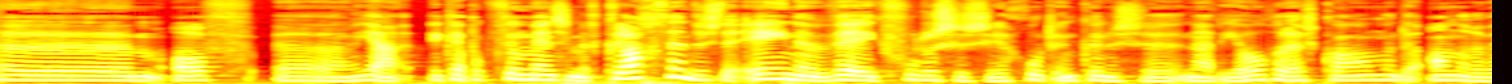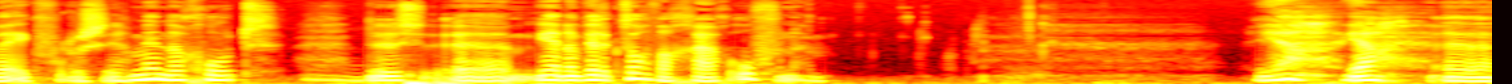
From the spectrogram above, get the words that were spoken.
Um, of uh, ja, ik heb ook veel mensen met klachten. Dus de ene week voelen ze zich goed en kunnen ze naar de yogales komen. De andere week voelen ze zich minder goed. Mm. Dus uh, ja, dan wil ik toch wel graag oefenen. Ja, ja, uh,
